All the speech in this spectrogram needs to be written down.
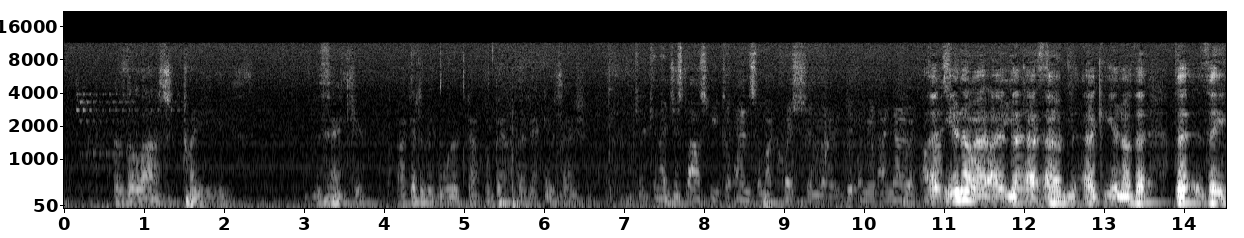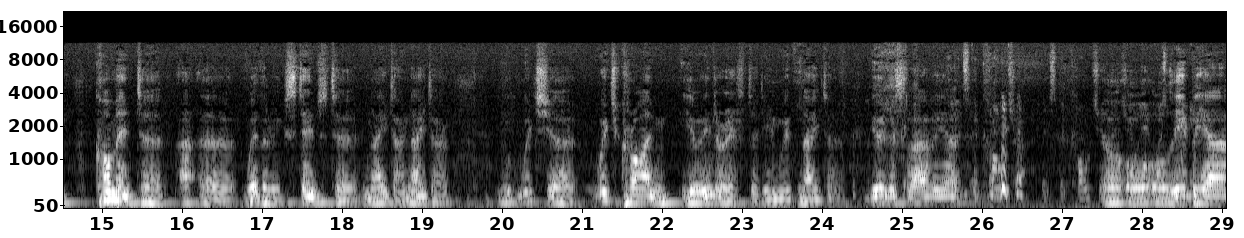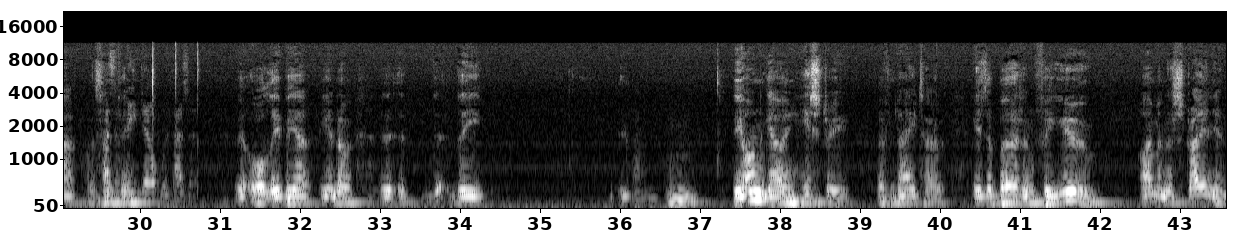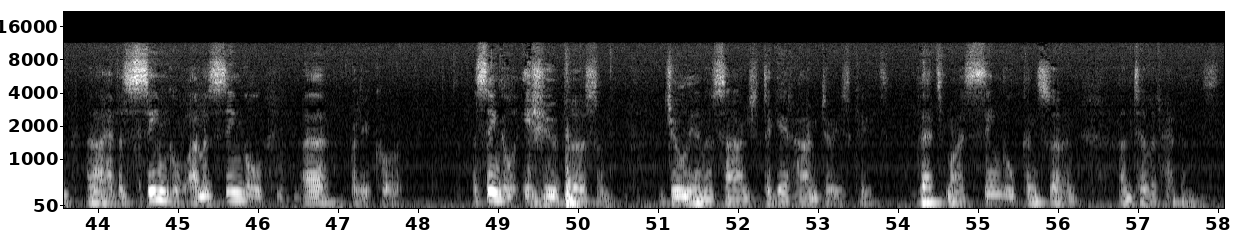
of the last 20 years. Thank you. I get a bit worked up about that accusation. Can I just ask you to answer my question, though? I mean, I know. Uh, you know, uh, the, uh, uh, you know the the the comment uh, uh, uh, whether it extends to NATO. NATO, which uh, which crime you're interested in with NATO? Yugoslavia. it's the culture. It's the culture. Or, or, or Libya or something. Hasn't been dealt with, has it? Uh, or Libya. You know, the the, the, mm, the ongoing history of NATO is a burden for you I'm an Australian and I have a single, I'm a single, mm-hmm. uh, what do you call it? A single issue person, Julian Assange, to get home to his kids. That's my single concern until it happens.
